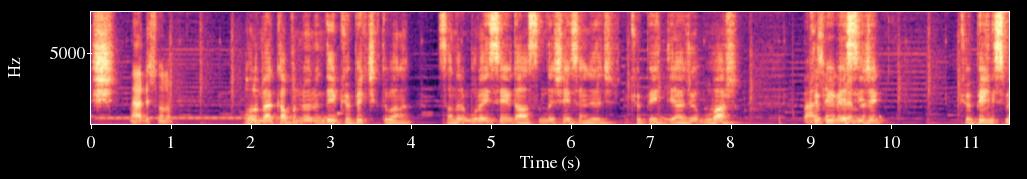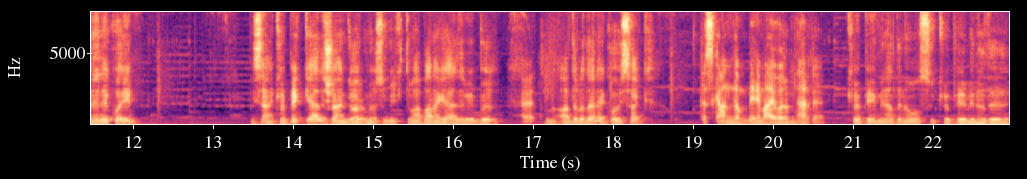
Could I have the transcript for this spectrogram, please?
Şşş. Neredesin oğlum? Oğlum ben kapının önündeyim. Köpek çıktı bana. Sanırım burayı sevdi. Aslında şey sence de köpeğe ihtiyacı? Var. Ben seni Köpeği göremiyorum. besleyecek. Köpeğin ismine ne koyayım? Bir saniye köpek geldi şu an görmüyorsun büyük ihtimal bana geldi. Bir bu Evet. adını da ne koysak? Kıskandım, benim hayvanım nerede? Köpeğimin adı ne olsun? Köpeğimin adı.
